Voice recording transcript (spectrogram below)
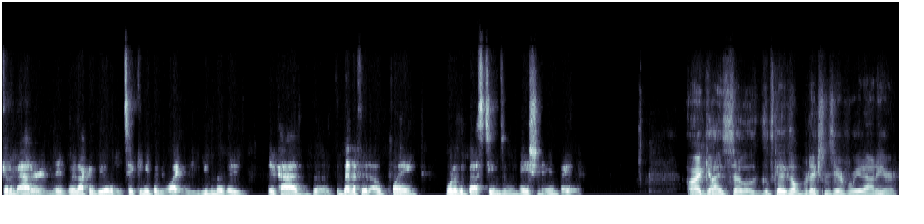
going to matter, and they, are not going to be able to take anybody lightly, even though they they've had the, the benefit of playing one of the best teams in the nation in Baylor. All right, guys. So let's get a couple predictions here before we get out of here.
